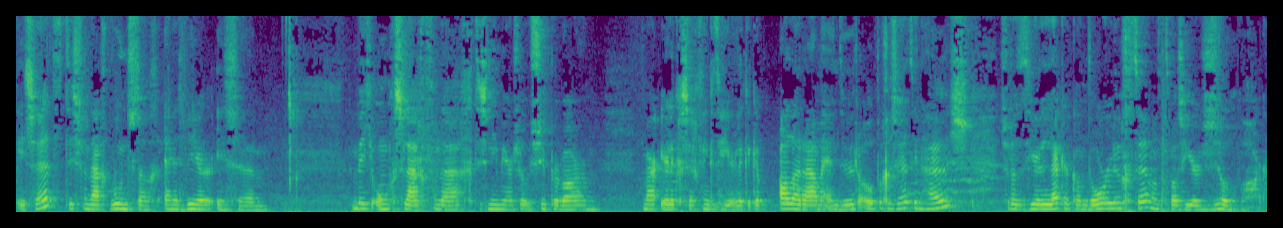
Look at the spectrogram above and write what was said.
Is het. Het is vandaag woensdag en het weer is um, een beetje omgeslagen vandaag. Het is niet meer zo super warm. Maar eerlijk gezegd vind ik het heerlijk. Ik heb alle ramen en deuren opengezet in huis. Zodat het hier lekker kan doorluchten. Want het was hier zo warm.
